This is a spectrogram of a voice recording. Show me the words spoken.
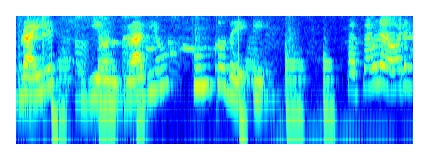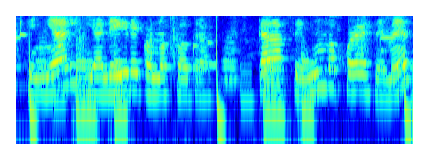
fries-radio.de. Pasa una hora genial y alegre con nosotras, cada segundo jueves de mes,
